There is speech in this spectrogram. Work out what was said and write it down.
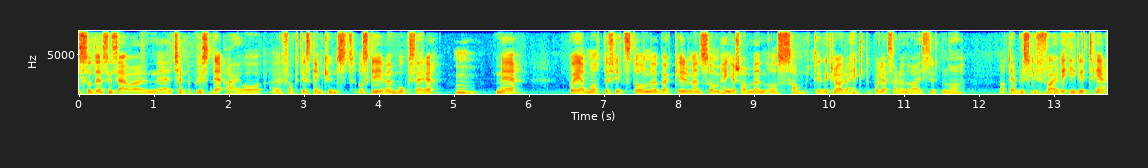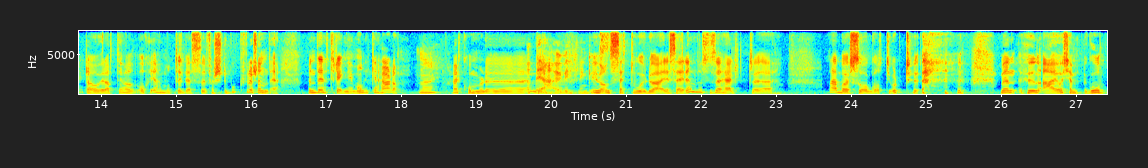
så, det syns jeg var en eh, kjempepluss. Det er jo eh, faktisk en kunst å skrive en bokserie mm. med på en måte frittstående bøker, men som henger sammen, og samtidig klarer å hekte på leseren underveis uten å, at jeg blir skuffa eller irritert da, over at jeg, å, jeg, måtte lese første bok for å skjønne det. Men det trenger man ikke her. da. Nei. Her kommer du ja, med uansett hvor du er i serien. Det syns jeg er helt eh, Det er bare så godt gjort. men hun er jo kjempegod.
